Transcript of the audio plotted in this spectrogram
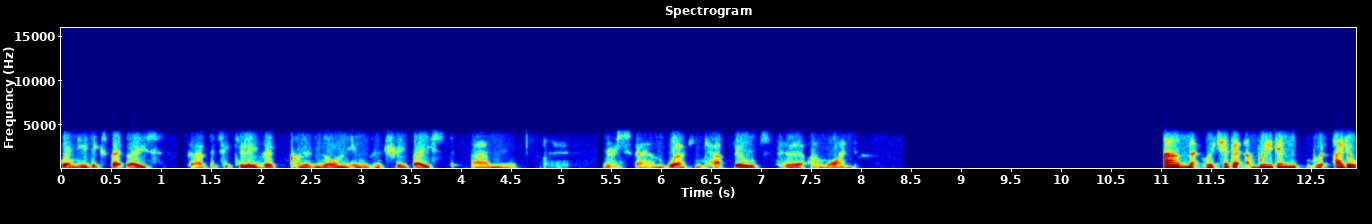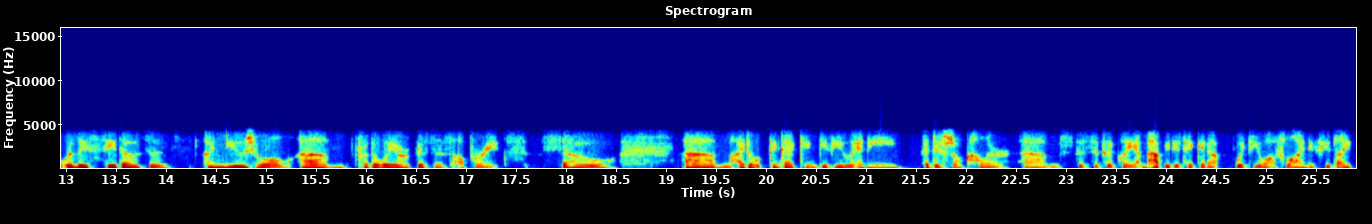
when you'd expect those, uh, particularly the kind of non-inventory based working cap builds to unwind? Um, Richard, we didn't. I don't really see those as unusual um, for the way our business operates. So um, I don't think I can give you any additional color um, specifically. I'm happy to take it up with you offline if you'd like,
